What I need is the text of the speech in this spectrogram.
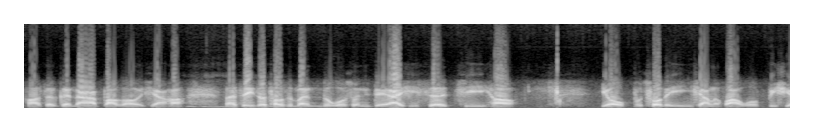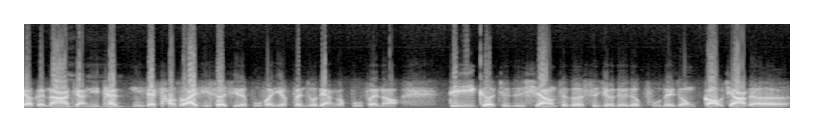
好，这个跟大家报告一下哈。那这一座投资们，如果说你对 IC 设计哈有不错的印象的话，我必须要跟大家讲，你在你在操作 IC 设计的部分，也分作两个部分哦。第一个就是像这个四九六六普类这种高价的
